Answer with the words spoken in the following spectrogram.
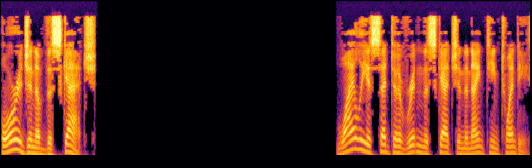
Origin of the sketch Wylie is said to have written the sketch in the 1920s.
